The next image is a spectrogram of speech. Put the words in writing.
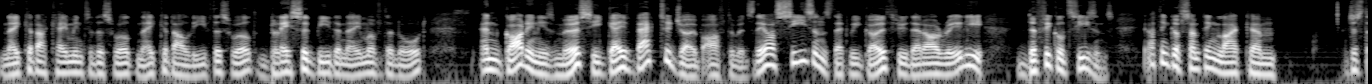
naked I came into this world, naked I'll leave this world, blessed be the name of the Lord? And God, in His mercy, gave back to Job afterwards. There are seasons that we go through that are really difficult seasons. I think of something like um, just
